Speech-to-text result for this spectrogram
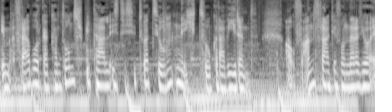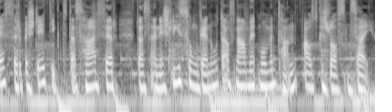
Im Freiburger Kantonsspital ist die Situation nicht so gravierend. Auf Anfrage von Radio FR bestätigt das HFR, dass eine Schließung der Notaufnahme momentan ausgeschlossen sei.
